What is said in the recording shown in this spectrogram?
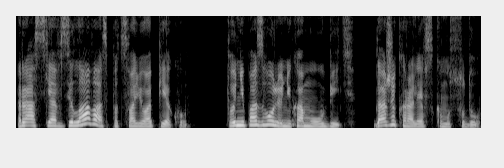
Раз я взяла вас под свою опеку, то не позволю никому убить, даже королевскому суду.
